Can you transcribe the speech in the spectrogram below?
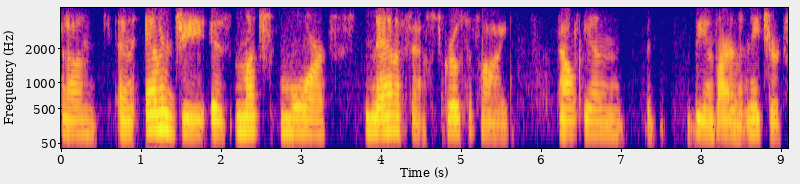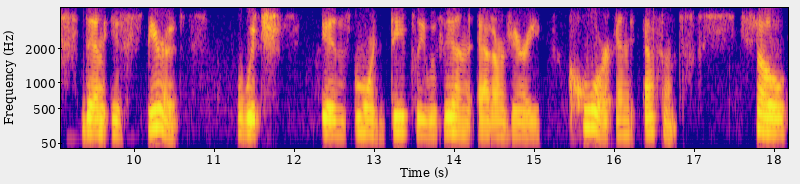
Um, and energy is much more manifest, grossified out in the environment, nature, than is spirit, which is more deeply within at our very core and essence. So,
